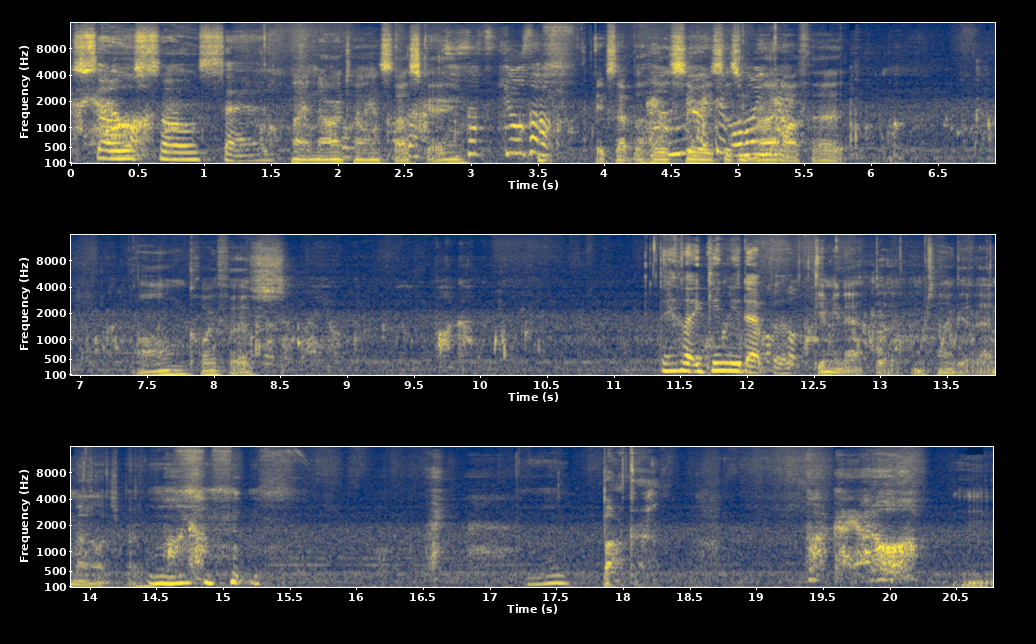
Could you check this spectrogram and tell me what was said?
So, so sad. Like Naruto and Sasuke. Except the whole series isn't right off that. Oh, koi fish. They like, give me that book. Give me that book. I'm trying to get that knowledge, bro. Mm-hmm. Baka. Baka at all. Mm.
